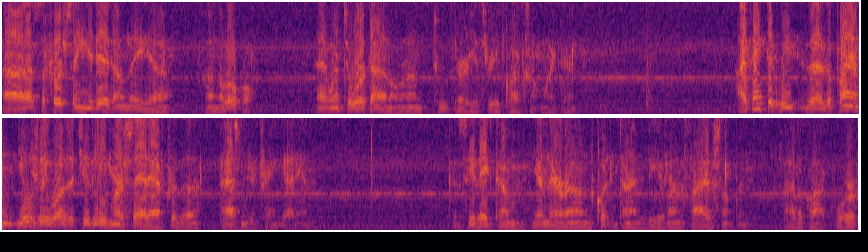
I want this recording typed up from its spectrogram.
that's the first thing you did on the uh, on the local. I went to work, I don't know, around 2.30 or 3 o'clock, something like that. I think that we, the, the plan usually was that you'd leave Merced after the passenger train got in. Because, see, they'd come in there around quitting time. It'd be around 5 something, 5 o'clock, 4,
